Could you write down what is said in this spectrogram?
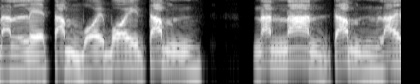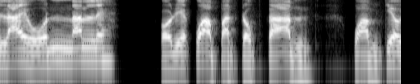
นั่นแหละตั้มบ่อยๆตั้มนั่นนั่นๆตั้มหลายหลายๆหนนั่นเลยก็เรียกว่าประสบการณ์ ความเจียว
